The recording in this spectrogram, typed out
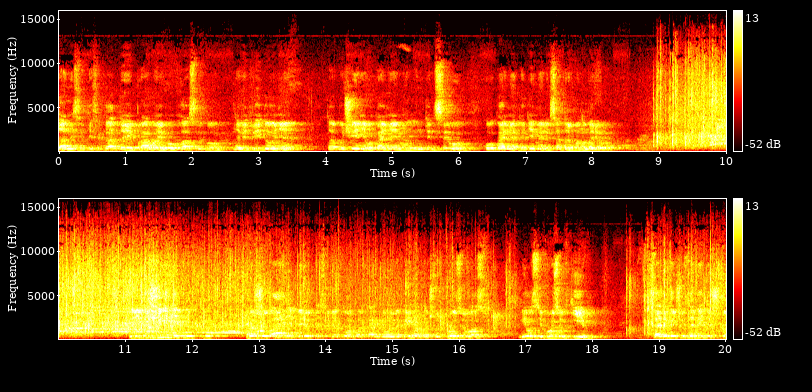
Даний сертифікат дає право його власнику на відвідування та обучення вокальному інтенсиву у вокальній академії Олександра Пономарьова. Перемещение, п- п- проживание берет на себя город Архангела Михаила, так что просим вас, милости просим в Киев. Кстати, хочу заметить, что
